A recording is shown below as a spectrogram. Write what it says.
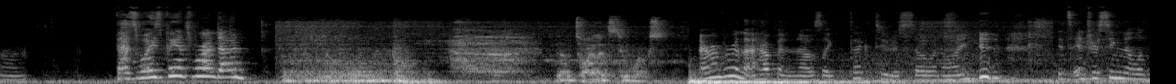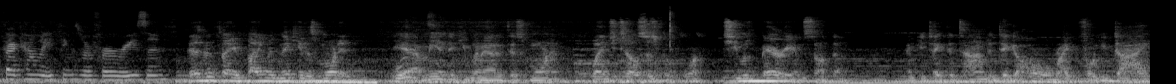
Um, that's why his pants were undone. The toilet still works. I remember when that happened, and I was like, that dude is so annoying. it's interesting to look back how many things were for a reason. Desmond saw you fighting with Nikki this morning. Yeah, me and Nikki went at it this morning. Why didn't you tell us this before? She was burying something. If you take the time to dig a hole right before you die,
